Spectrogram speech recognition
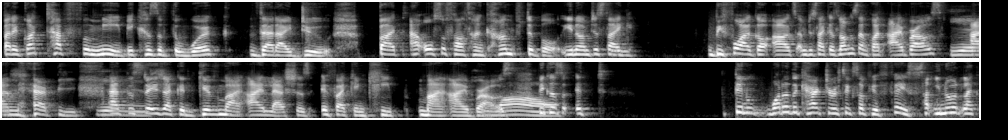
but it got tough for me because of the work that i do but i also felt uncomfortable you know i'm just like before I go out, I'm just like, as long as I've got eyebrows, Yes. I'm happy. At the stage, I could give my eyelashes if I can keep my eyebrows. Wow. Because it, then what are the characteristics of your face? You know, like,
